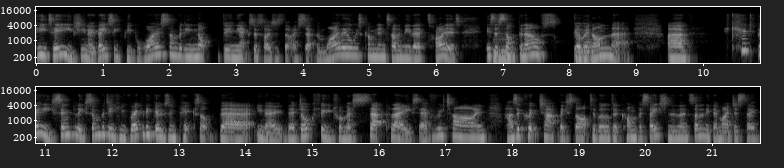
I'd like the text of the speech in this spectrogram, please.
PTs, you know, they see people. Why is somebody not doing the exercises that I set them? Why are they always coming in telling me they're tired? Is there mm. something else going yeah. on there? Um, it could be simply somebody who regularly goes and picks up their, you know, their dog food from a set place every time, has a quick chat, they start to build a conversation, and then suddenly they might just say,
